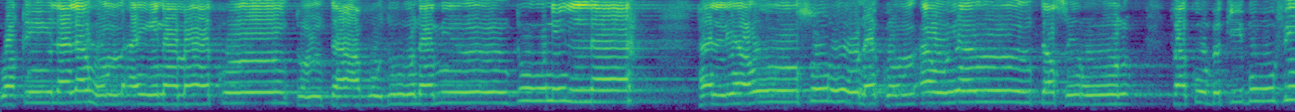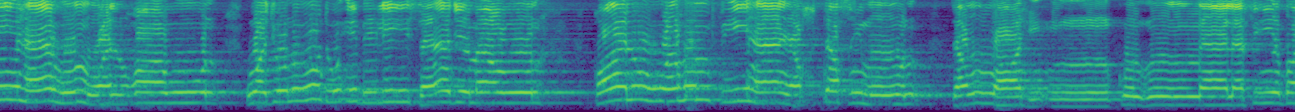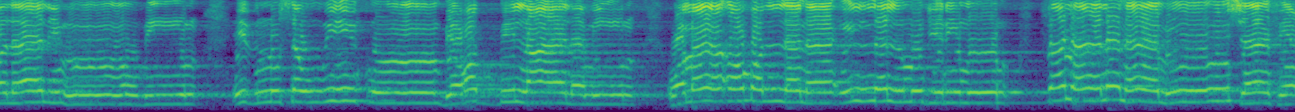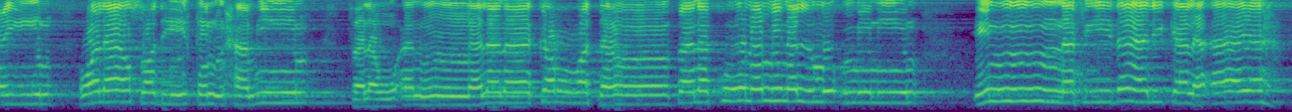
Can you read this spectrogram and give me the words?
وقيل لهم أين ما كنتم تعبدون من دون الله؟ هل ينصرونكم أو ينتصرون؟ فكبكبوا فيها هم والغاوون وجنود إبليس أجمعون. قالوا وهم فيها يختصمون. تالله إن كنا لفي ضلال مبين. إذ نسويكم برب العالمين. وما أضلنا إلا المجرمون. فما لنا من شافعين. ولا صديق حميم. فلو أن لنا كرة فنكون من المؤمنين. إن في ذلك لآية.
